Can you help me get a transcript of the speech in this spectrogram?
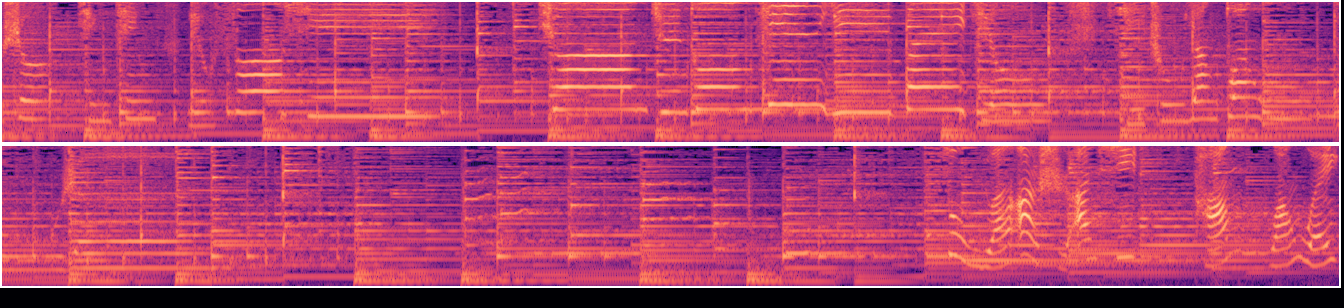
客舍青青柳色新。劝君更尽一杯酒，西出阳关无故人。送元二使安西，唐·王维。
